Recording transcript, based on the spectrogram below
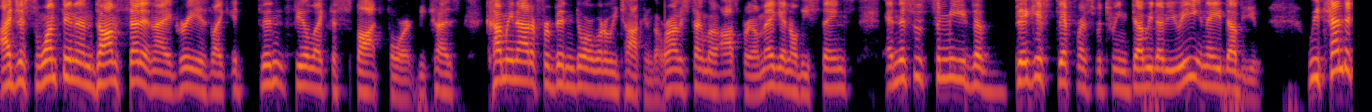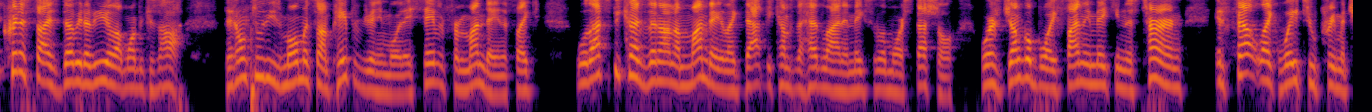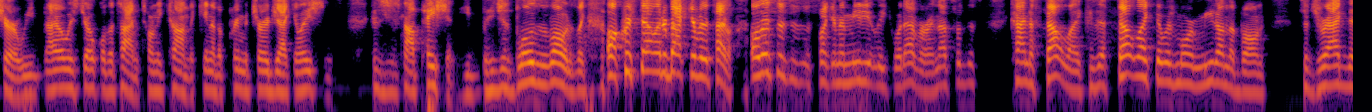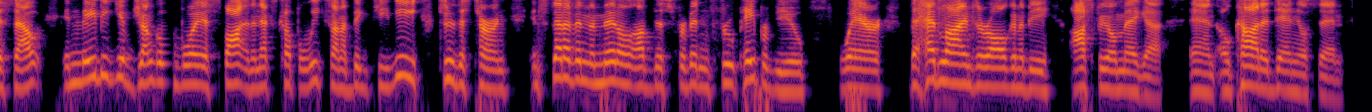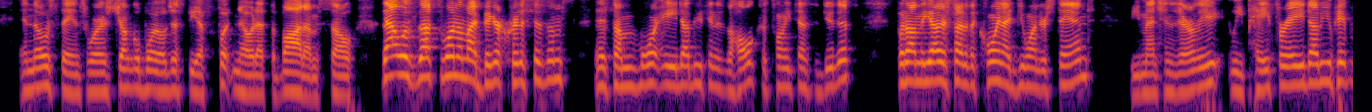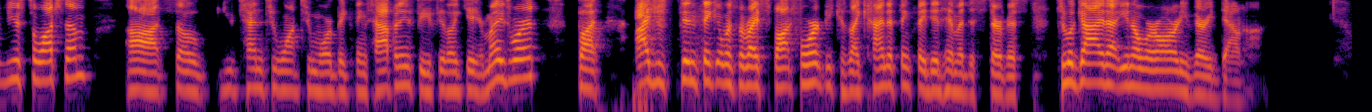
I just one thing, and Dom said it, and I agree, is like it didn't feel like the spot for it because coming out of Forbidden Door, what are we talking about? We're obviously talking about Ospreay Omega and all these things. And this is to me the biggest difference between WWE and AEW. We tend to criticize WWE a lot more because oh, they don't do these moments on pay-per-view anymore. They save it for Monday. And it's like, well, that's because then on a Monday, like that becomes the headline and makes it a little more special. Whereas Jungle Boy finally making this turn, it felt like way too premature. We I always joke all the time, Tony Khan, the king of the premature ejaculations, because he's just not patient. He, he just blows his load. It's like, oh, Kris Statlander back, give her the title. Oh, this is it's like an immediate leak, whatever. And that's what this kind of felt like, because it felt like there was more meat on the bone to drag this out and maybe give Jungle Boy a spot in the next couple weeks on a big TV to do this turn instead of in the middle of this Forbidden Fruit pay per view where the headlines are all going to be Ospreay Omega and Okada Danielson and those things, whereas Jungle Boy will just be a footnote at the bottom. So that was that's one of my bigger criticisms, and it's a more AEW thing as the whole because Tony tends to do this. But on the other side of the coin, I do understand. We mentioned it earlier. We pay for AEW pay per views to watch them. Uh, so you tend to want to more big things happening if you feel like you get your money's worth. But I just didn't think it was the right spot for it because I kind of think they did him a disservice to a guy that you know we're already very down on.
